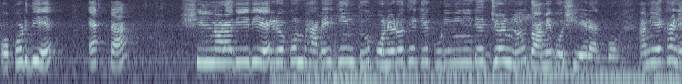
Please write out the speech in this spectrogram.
ওপর দিয়ে একটা শিলনোড়া দিয়ে দিয়ে এরকমভাবেই কিন্তু পনেরো থেকে কুড়ি মিনিটের জন্য দমে বসিয়ে রাখব। আমি এখানে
